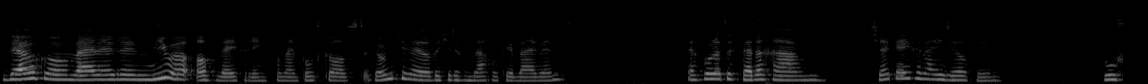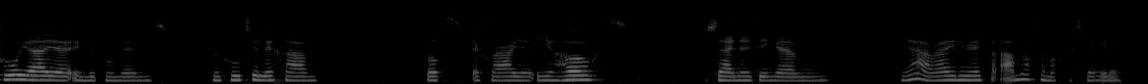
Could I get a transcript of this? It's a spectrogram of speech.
Welkom bij weer een nieuwe aflevering van mijn podcast. Dankjewel dat je er vandaag ook weer bij bent. En voordat we verder gaan, check even bij jezelf in. Hoe voel jij je in dit moment? Hoe voelt je lichaam? Wat ervaar je in je hoofd? Zijn er dingen ja, waar je nu even aandacht aan mag besteden?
